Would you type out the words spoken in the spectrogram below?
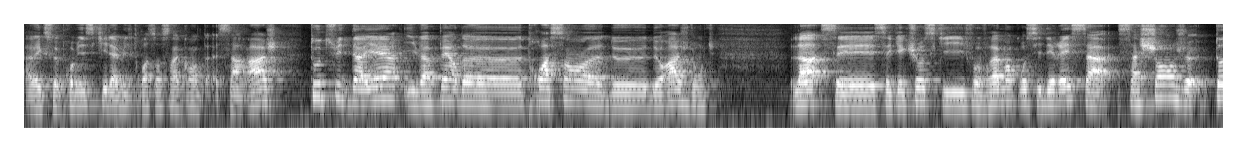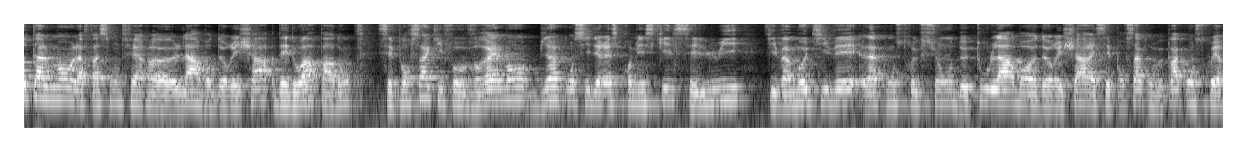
avec ce premier skill à 1350 sa rage, tout de suite derrière il va perdre 300 euh, euh, de, rage. Donc Là, c'est quelque chose qu'il faut vraiment considérer. Ça, change totalement la façon de faire l'arbre de Richard, d'Edouard. C'est pour ça qu'il faut vraiment bien considérer ce premier skill. C'est lui qui va motiver la construction de tout l'arbre de Richard et c'est pour ça qu'on ne peut pas construire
